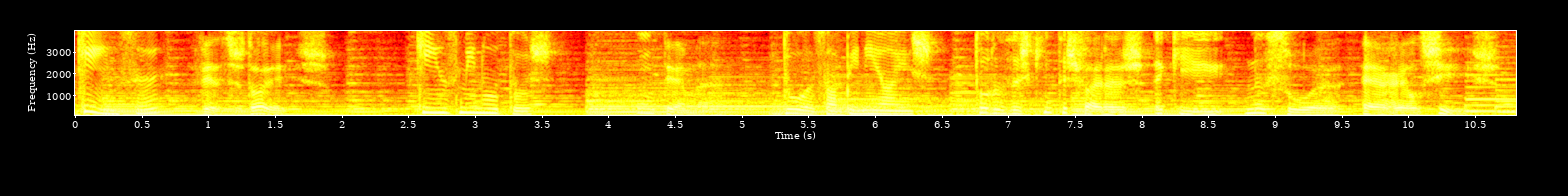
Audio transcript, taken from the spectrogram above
15 vezes 2. 15 minutos. Um tema duas opiniões. Todas as quintas-feiras, aqui na sua RLX.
